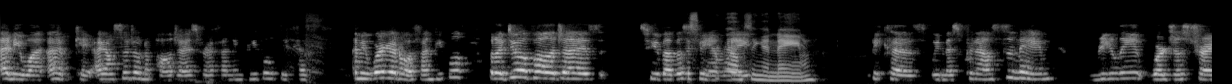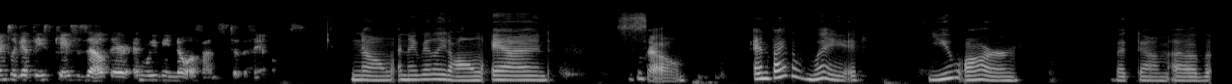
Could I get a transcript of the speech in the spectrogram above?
Anyone. Okay. I also don't apologize for offending people because I mean we're going to offend people, but I do apologize to Bubba's family Pronouncing a name. because we mispronounced the name. Really, we're just trying to get these cases out there, and we mean no offense to the families. No, and I really don't. And so, and by the way, if you are victim of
